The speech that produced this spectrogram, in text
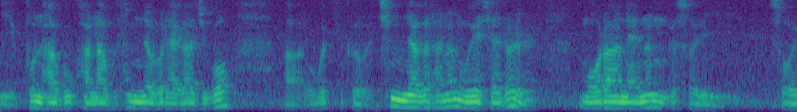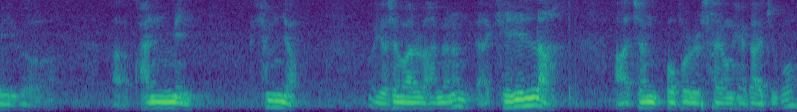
이 군하고 관하고 협력을 해가지고 아, 왜- 그 침략을 하는 외세를 몰아내는 그 소리 소위 그 아, 관민 협력 요새 말로 하면은 아, 게릴라 아, 전법을 사용해가지고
